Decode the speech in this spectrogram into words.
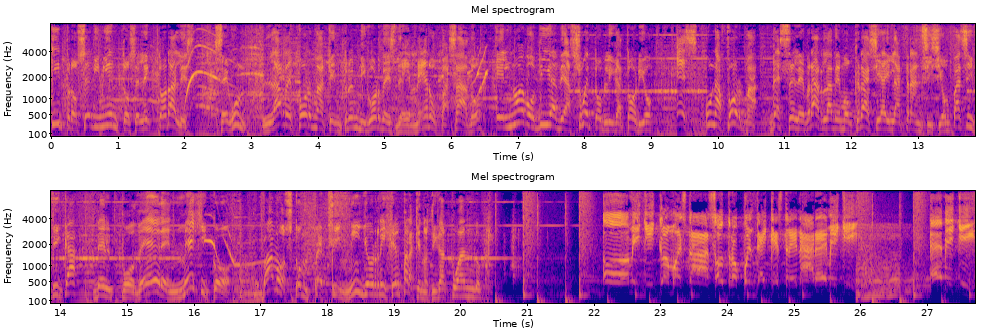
y Procedimientos Electorales. Según la reforma que entró en vigor desde enero pasado, el nuevo día de asueto obligatorio es una forma de celebrar la democracia y la transición pacífica del poder en México. Vamos con Pepinillo Rigel para que nos diga cuándo. Oh, Miki, ¿cómo estás? Otro puente hay que estrenar, ¿eh, Miki? ¿Eh, Miki?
